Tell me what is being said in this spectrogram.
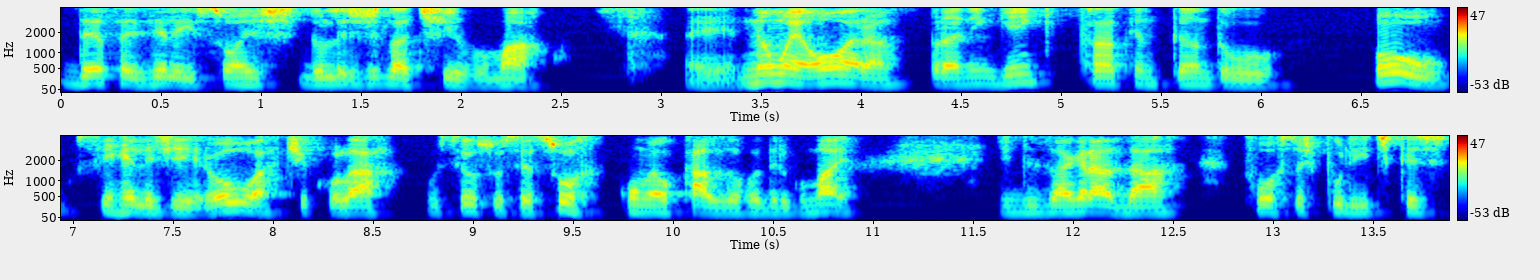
dessas eleições do Legislativo, Marco. É, não é hora para ninguém que está tentando ou se reeleger ou articular o seu sucessor, como é o caso do Rodrigo Maia, de desagradar forças políticas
